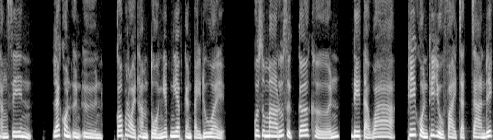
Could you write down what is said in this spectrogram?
ทั้งสิ้น และคนอื่นๆ ก็พลอยทำตัวเงียบๆกันไปด้วย กุสุมารู้สึกเก้อเขิน ดีแต่ว่า พี่คนที่อยู่ฝ่ายจัดจานด้วย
